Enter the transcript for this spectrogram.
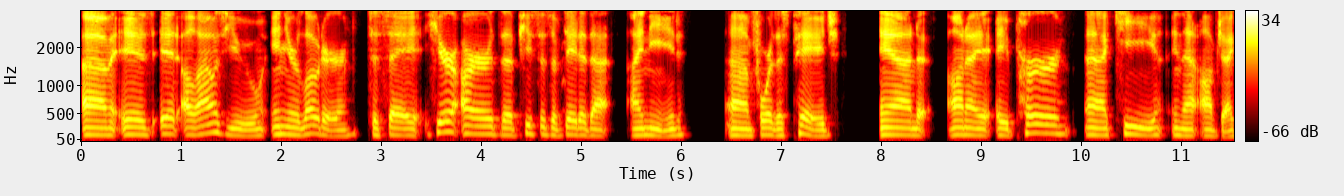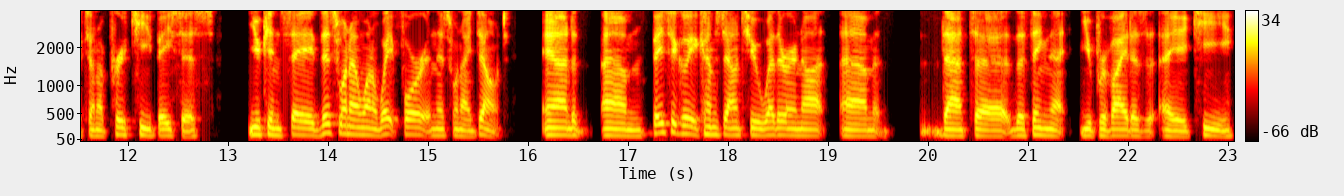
um, is it allows you in your loader to say here are the pieces of data that I need um, for this page, and on a, a per uh, key in that object on a per key basis, you can say this one I want to wait for and this one I don't. And um, basically, it comes down to whether or not um, that uh, the thing that you provide as a key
